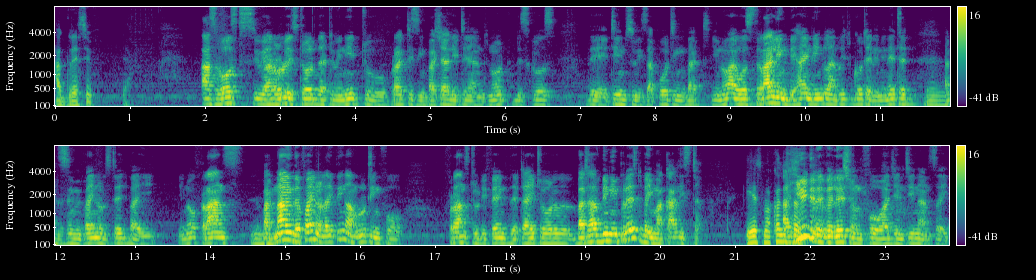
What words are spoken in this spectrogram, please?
aggressive. As hosts, we are always told that we need to practice impartiality and not disclose the teams we're supporting. But you know, I was rallying behind England, which got eliminated Mm. at the semi-final stage by you know France. Mm. But now in the final, I think I'm rooting for France to defend the title. But I've been impressed by McAllister. Yes, McAllister. A huge revelation for Argentinian side.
